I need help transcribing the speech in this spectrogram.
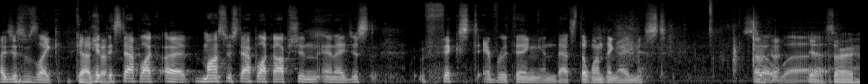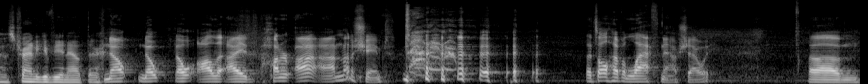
I just was like, Gotcha. hit the stat block, uh, monster stat block option, and I just fixed everything, and that's the one thing I missed. So, Okay. uh, yeah, sorry, I was trying to give you an out there. no, nope, no, I'll, I, hundred, I, I'm not ashamed. Let's all have a laugh now, shall we? Um,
